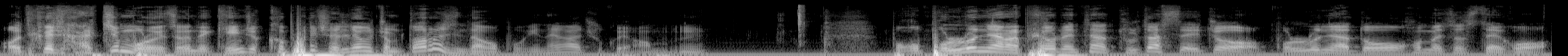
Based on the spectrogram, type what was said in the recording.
어디까지 갈지 모르겠어요. 근데 개인적으로 크펠 전력이 좀 떨어진다고 보긴 해가지고요. 음. 보고 볼로냐랑 피오렌티나 둘 다 세죠. 볼로냐도 홈에서 세고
